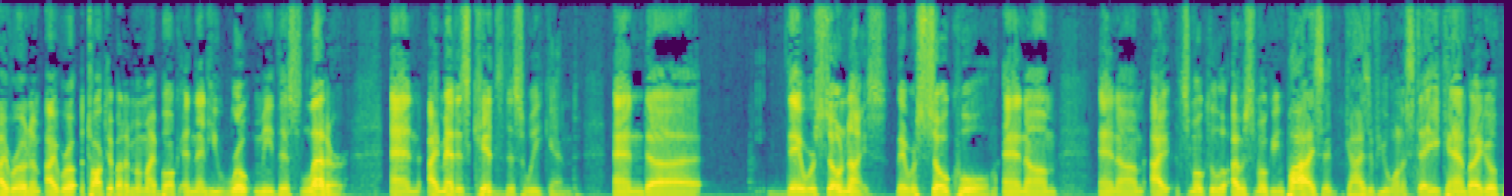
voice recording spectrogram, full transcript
I wrote him. I wrote talked about him in my book, and then he wrote me this letter. And I met his kids this weekend, and uh, they were so nice. They were so cool, and um, and um, I smoked. A little, I was smoking pot. I said, guys, if you want to stay, you can. But I go.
